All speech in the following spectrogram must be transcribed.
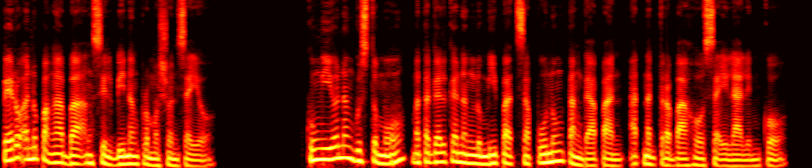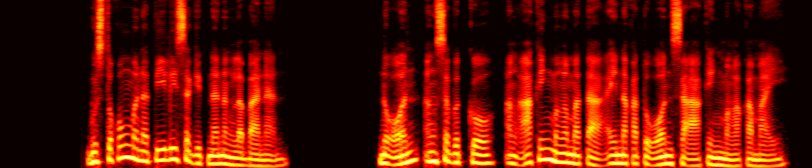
Pero ano pa nga ba ang silbi ng promosyon sa iyo? Kung iyon ang gusto mo, matagal ka nang lumipat sa punong tanggapan at nagtrabaho sa ilalim ko. Gusto kong manatili sa gitna ng labanan. Noon, ang sagot ko, ang aking mga mata ay nakatuon sa aking mga kamay.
